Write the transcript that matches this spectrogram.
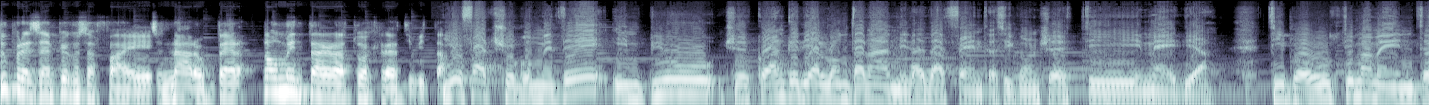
Tu per esempio cosa fai, Gennaro, per aumentare la tua creatività? Io faccio come te, in più cerco anche di allontanarmi dal fantasy con certi media. Tipo ultimamente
